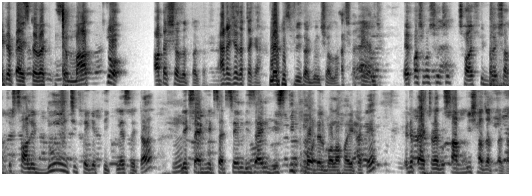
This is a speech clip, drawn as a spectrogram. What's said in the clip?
এটা প্রাইসটা রাখতেছে মাত্র আঠাশ হাজার টাকা। আঠাশ হাজার টাকা। ম্যাট্রেস ফ্রি থাকবে ইনশাআল্লাহ। আচ্ছা ঠিক আছে। এর পাশাপাশি হচ্ছে ছয় ফিট বাই সাত ফিট সলিড দুই ইঞ্চি থেকে থিকনেস এটা। Leg side head side same design biscuit model বলা হয় এটাকে। এটা প্রাইসটা রাখব ছাব্বিশ হাজার টাকা।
